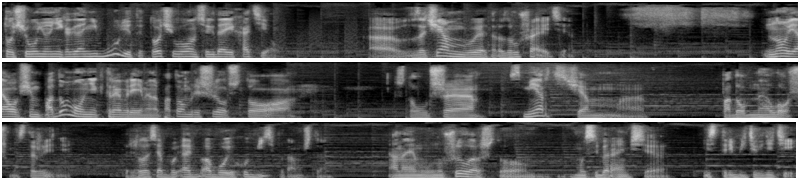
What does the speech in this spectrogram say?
то, чего у него никогда не будет, и то, чего он всегда и хотел. Зачем вы это разрушаете? Ну, я, в общем, подумал некоторое время, но потом решил, что, что лучше смерть, чем подобная ложь вместо жизни. Пришлось обо- обоих убить, потому что она ему внушила, что мы собираемся истребить их детей.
